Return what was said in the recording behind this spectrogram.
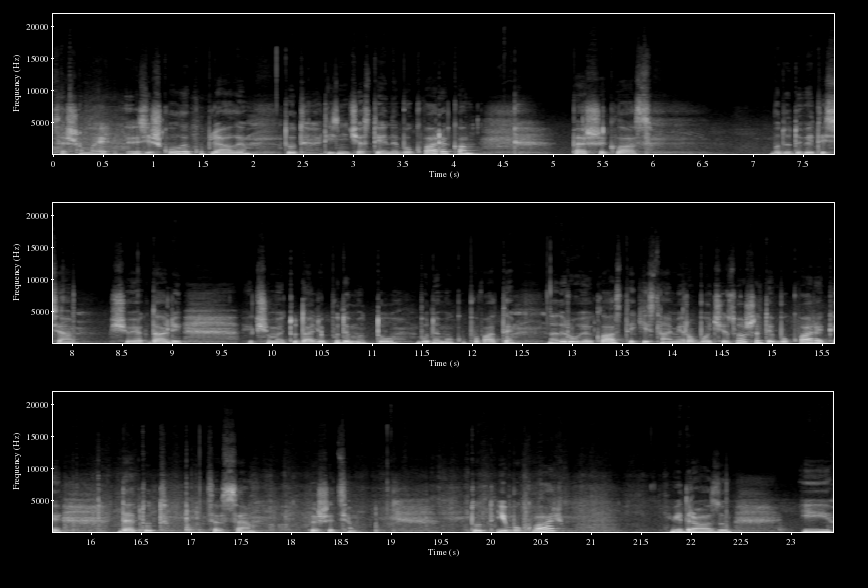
Це, що ми зі школи купляли. Тут різні частини букварика. Перший клас. Буду дивитися, що як далі. Якщо ми тут далі будемо, то будемо купувати на другий клас такі самі робочі зошити, букварики, де тут це все пишеться. Тут і буквар відразу, і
